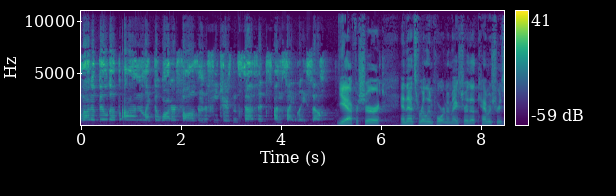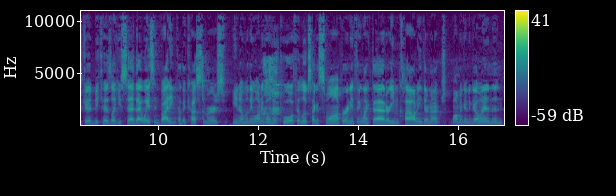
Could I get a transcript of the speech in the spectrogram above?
a lot of buildup on like the waterfalls and the features and stuff. It's unsightly. So yeah, for sure. And that's really important to make sure that chemistry is good because, like you said, that way it's inviting for the customers. You know, when they want to go in their uh-huh. pool, if it looks like a swamp or anything like that, or even cloudy, they're not wanting to go in. And then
